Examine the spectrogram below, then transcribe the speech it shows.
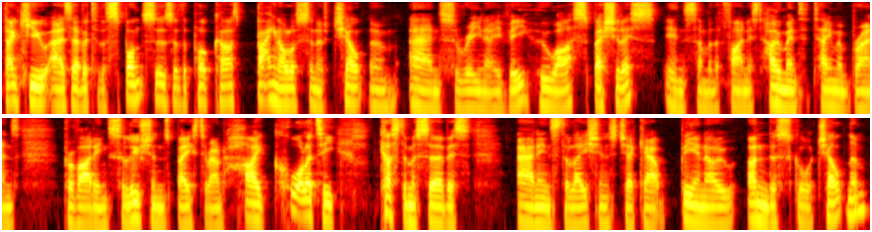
Thank you, as ever, to the sponsors of the podcast, Bang Olufsen of Cheltenham and Serene AV, who are specialists in some of the finest home entertainment brands, providing solutions based around high quality customer service and installations, check out BNO underscore Cheltenham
